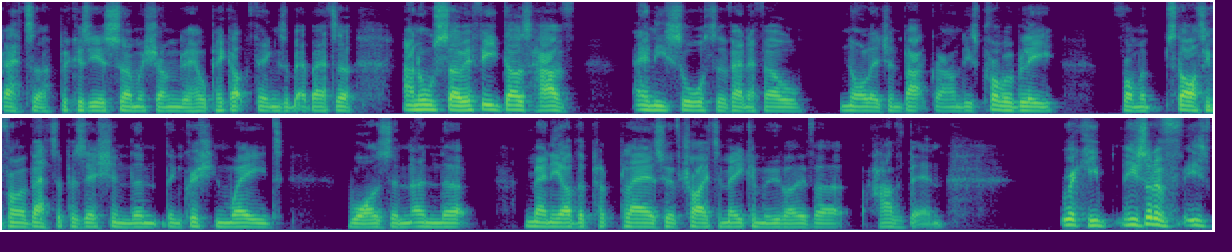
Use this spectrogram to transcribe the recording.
better because he is so much younger. He'll pick up things a bit better, and also if he does have any sort of NFL knowledge and background, he's probably from a, starting from a better position than than Christian Wade was, and and that many other players who have tried to make a move over have been. Ricky, he's sort of he's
